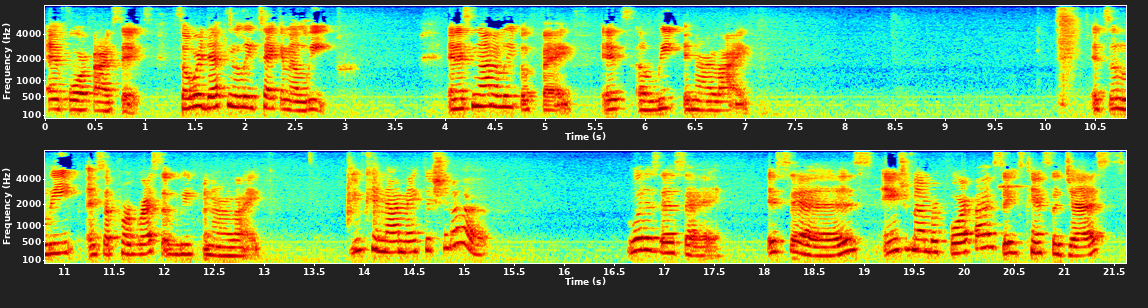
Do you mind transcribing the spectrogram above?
and four, five, six. So we're definitely taking a leap. And it's not a leap of faith. It's a leap in our life. It's a leap. It's a progressive leap in our life. You cannot make this shit up. What does that say? It says angel number 456 can suggest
